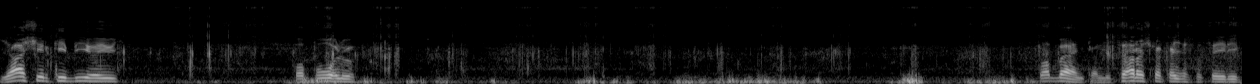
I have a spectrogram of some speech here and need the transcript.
Ящірки бігають по полю. Слабенька. Люцерочка, звісно, цей рік.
